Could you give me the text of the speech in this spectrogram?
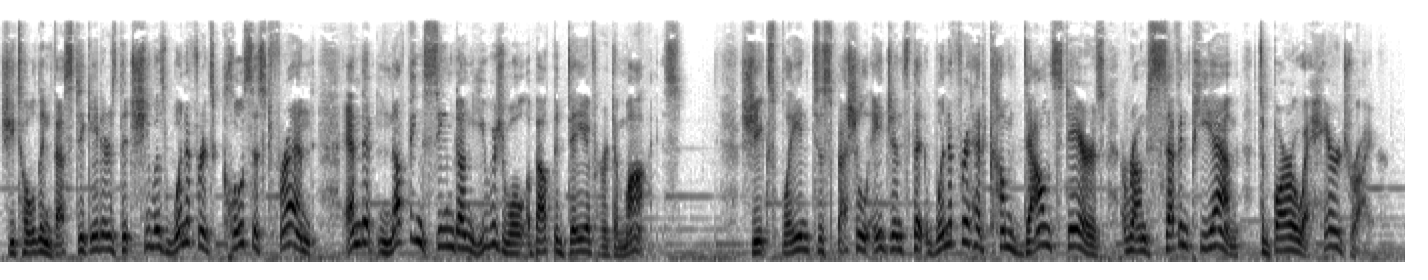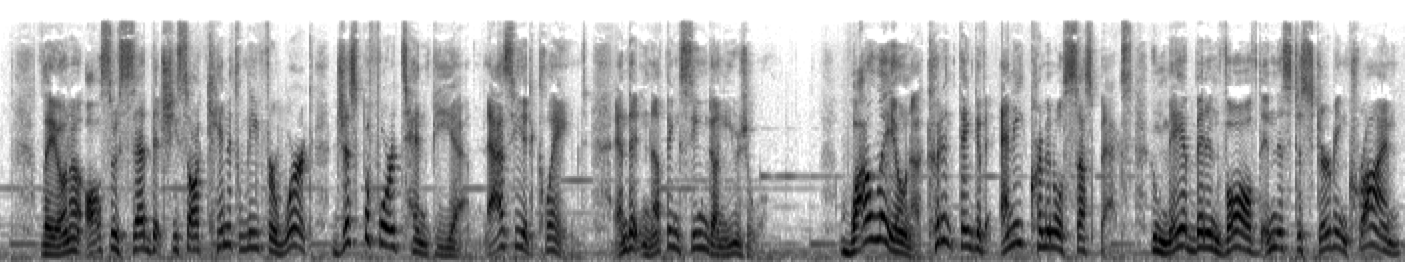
She told investigators that she was Winifred's closest friend and that nothing seemed unusual about the day of her demise. She explained to special agents that Winifred had come downstairs around 7 p.m. to borrow a hair dryer. Leona also said that she saw Kenneth leave for work just before 10 p.m., as he had claimed, and that nothing seemed unusual. While Leona couldn't think of any criminal suspects who may have been involved in this disturbing crime,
